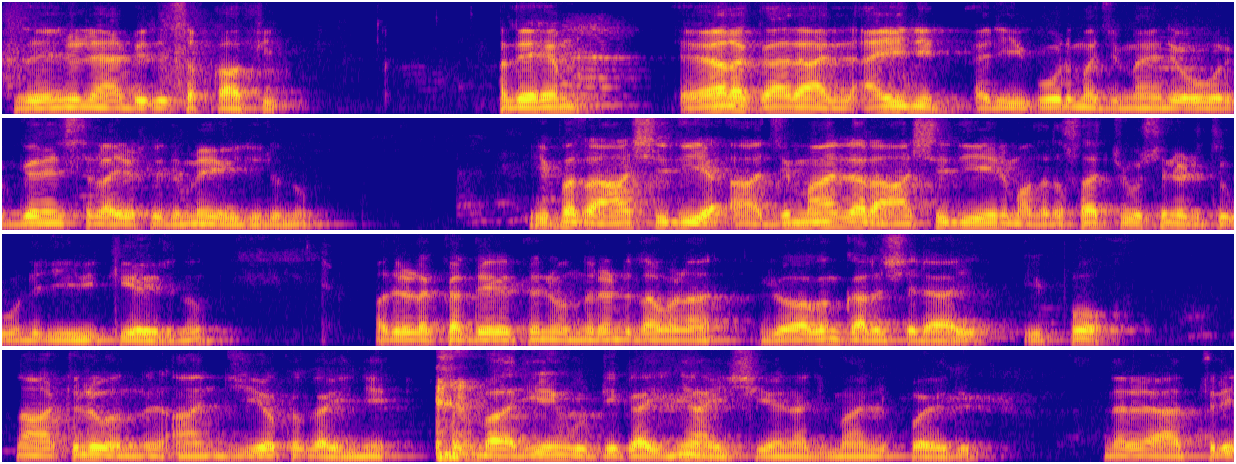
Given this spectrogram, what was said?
സൈനുൽ ആബിദ് സഖാഫി. അദ്ദേഹം ഏറെക്കാലം അൽ ഐനിൽ അരീക്കോട് മജ്മാന്റെ ഓർഗനൈസറായി ഹിദ്മ ചെയ്തിരുന്നു ഇപ്പൊ റാഷിദിയ അജ്മാലിലെ റാഷിദിയയിൽ മദ്രസ ട്യൂഷൻ എടുത്തുകൊണ്ട് ജീവിക്കുകയായിരുന്നു. അതിലിടക്ക് അദ്ദേഹത്തിന് ഒന്ന് രണ്ട് തവണ രോഗം കലശലായി. ഇപ്പോൾ നാട്ടിൽ വന്ന് ആഞ്ചിയൊക്കെ കഴിഞ്ഞ് ഭാര്യയും കൂട്ടി കഴിഞ്ഞ ആഴ്ചയാണ് അജ്മാലിൽ പോയത്. ഇന്നലെ രാത്രി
